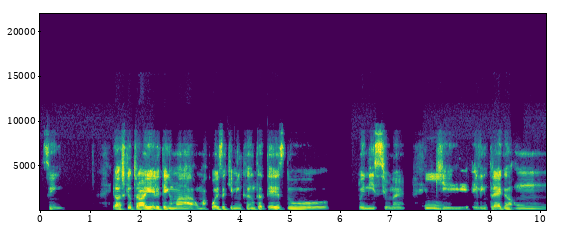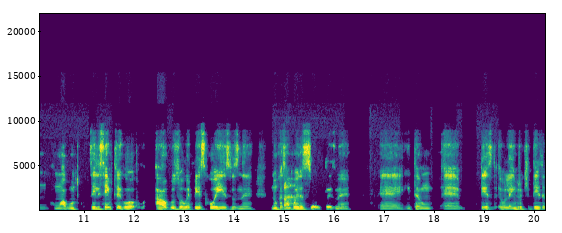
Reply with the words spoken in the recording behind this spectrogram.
Sim. Eu acho que o Troy, ele tem uma, uma coisa que me encanta desde o do início, né? Hum, Que ele entrega um, um álbum... Ele sempre entregou álbuns ou EPs coesos, né? Nunca são coisas soltas, né? É, então, é, desde, eu lembro que desde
